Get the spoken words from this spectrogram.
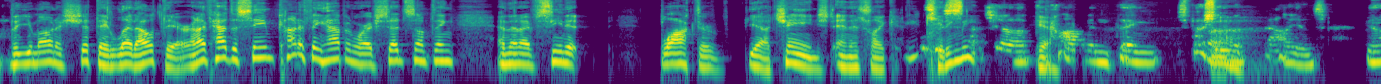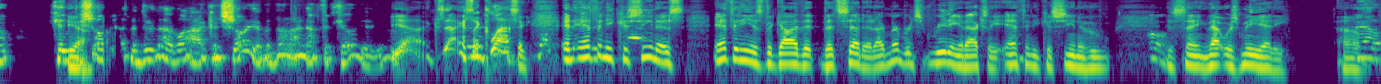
the amount of shit they let out there. And I've had the same kind of thing happen where I've said something and then I've seen it blocked or, yeah, changed. And it's like, are you kidding me? Such a Yeah. common thing, especially with Uh. Italians. You know, can you show me how to do that? Well, I could show you, but then I'd have to kill you. you know? Yeah, exactly. It's a classic. And Anthony Casina is Anthony is the guy that that said it. I remember reading it actually. Anthony Casina, who Oh, is saying that was me, Eddie. Um, yeah,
